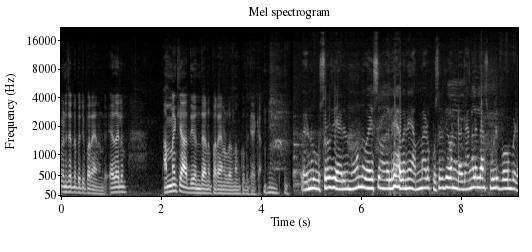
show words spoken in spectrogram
വേണിച്ചേട്ടനെ പറ്റി പറയാനുണ്ട്. ഏതായാലും അമ്മയ്ക്ക് ആദ്യം എന്താണ് പറയാനുള്ളത് നമുക്കൊന്ന് കേൾക്കാം. വേണു കുസൃതിയായിരുന്നു മൂന്ന് വയസ്സ് മുതലേ അവനെ അമ്മയുടെ കുസൃതി കൊണ്ട് ഞങ്ങളെല്ലാം സ്കൂളിൽ പോകുമ്പോൾ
